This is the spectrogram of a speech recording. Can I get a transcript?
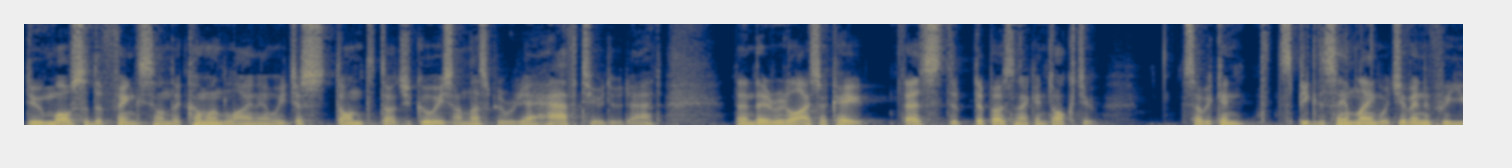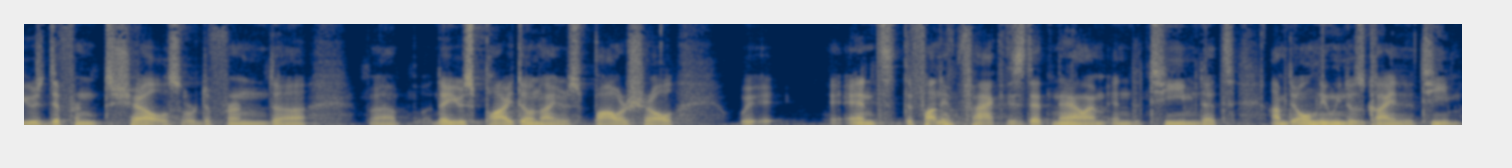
do most of the things on the command line and we just don't touch GUIs unless we really have to do that, then they realize, okay, that's the, the person I can talk to. So we can speak the same language, even if we use different shells or different, uh, uh, they use Python, I use PowerShell. We, and the funny fact is that now I'm in the team that I'm the only Windows guy in the team.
